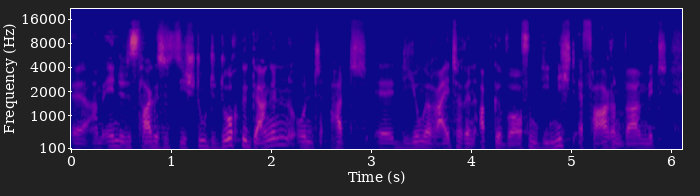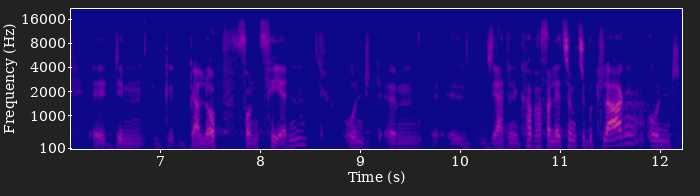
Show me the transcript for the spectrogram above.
äh, am Ende des Tages ist die Stute durchgegangen und hat äh, die junge Reiterin abgeworfen, die nicht erfahren war mit äh, dem Galopp von Pferden. Und ähm, äh, sie hatte eine Körperverletzung zu beklagen und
